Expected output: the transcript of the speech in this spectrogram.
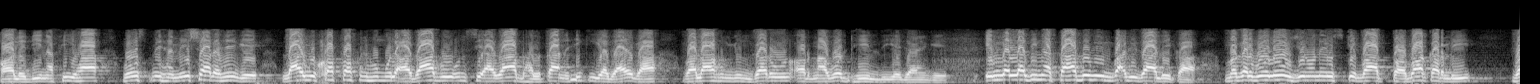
خالدین فیہا، وہ اس میں ہمیشہ رہیں گے۔ لا یخفف العذاب، ان سے عذاب ہلکا نہیں کیا جائے گا۔ ولا هم ينذرون اور نہ وہ ڈھیل دیے جائیں گے۔ الا الذين تابوا من بعد ذلك، مگر وہ لوگ جنہوں نے اس کے بعد توبہ کر لی وہ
